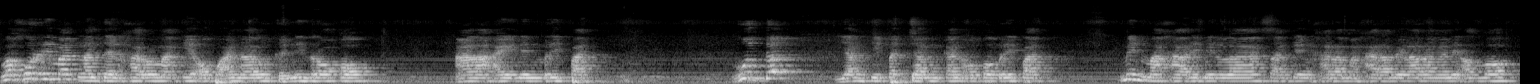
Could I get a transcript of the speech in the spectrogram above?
wa khurrimat lan den haramake apa anaru geni ala ainin meripat. Hudud yang dipejamkan opo meripat? Min maharimillah saking haram-haram larangane Allah.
